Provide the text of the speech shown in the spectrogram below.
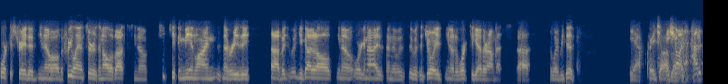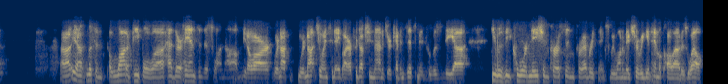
orchestrated you know all the freelancers and all of us you know keeping me in line is never easy, uh, but you got it all you know organized and it was it was a joy you know to work together on this uh, the way we did. Yeah, great job. Hey, Sean, how did uh, listen, a lot of people uh, had their hands in this one. Um, you know, our we're not we're not joined today by our production manager Kevin Zitzman, who was the uh, he was the coordination person for everything. So we want to make sure we give him a call out as well.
